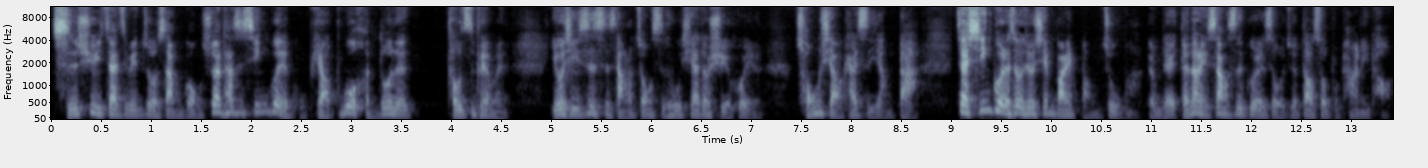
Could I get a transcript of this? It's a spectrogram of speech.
持续在这边做上攻。虽然它是新贵的股票，不过很多的投资朋友们，尤其是市场的忠实户，现在都学会了从小开始养大，在新贵的时候就先把你绑住嘛，对不对？等到你上市贵的时候，我就到时候不怕你跑。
